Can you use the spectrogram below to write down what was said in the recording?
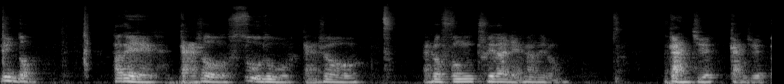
运动，它可以感受速度，感受感受风吹在脸上那种感觉感觉。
